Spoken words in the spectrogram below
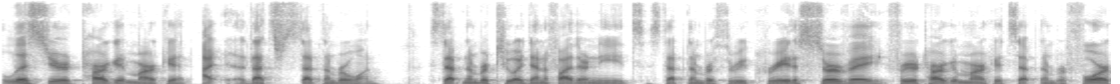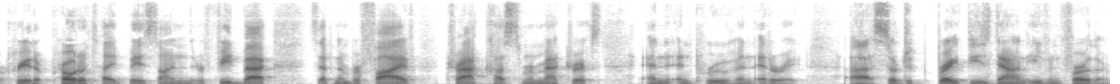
list your target market. I, that's step number one. Step number two, identify their needs. Step number three, create a survey for your target market. Step number four, create a prototype based on their feedback. Step number five, track customer metrics and improve and iterate. Uh, so, to break these down even further,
